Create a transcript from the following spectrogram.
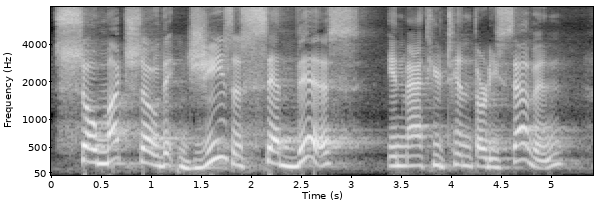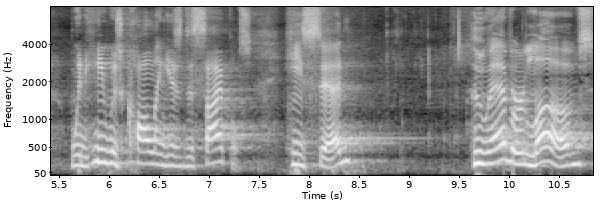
So much so that Jesus said this in Matthew 10 37 when he was calling his disciples. He said, Whoever loves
